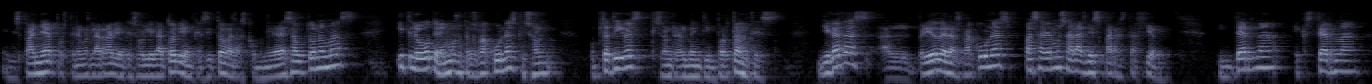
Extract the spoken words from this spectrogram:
En España, pues tenemos la rabia que es obligatoria en casi todas las comunidades autónomas y luego tenemos otras vacunas que son optativas, que son realmente importantes. Llegadas al periodo de las vacunas, pasaremos a la desparasitación interna, externa,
